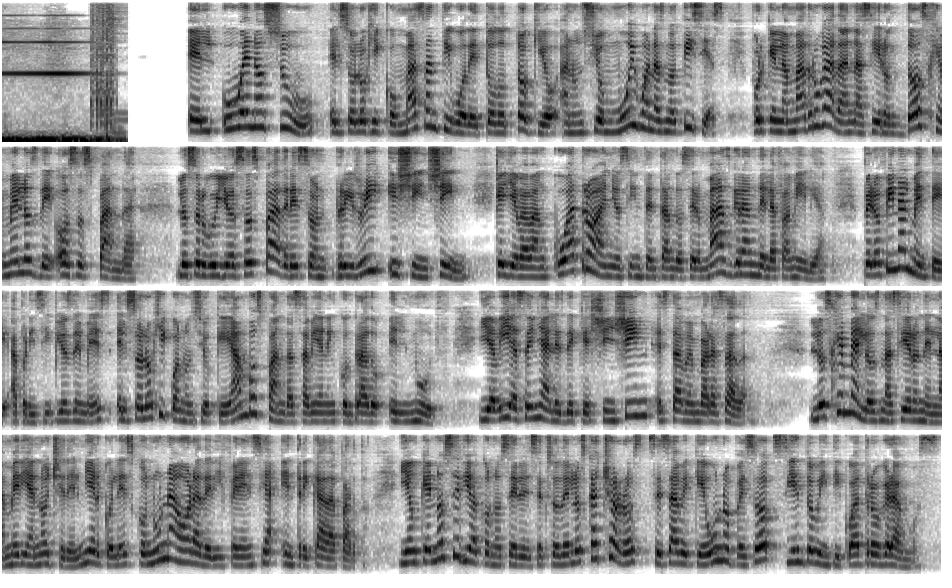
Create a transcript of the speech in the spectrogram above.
El Ueno Zoo, el zoológico más antiguo de todo Tokio, anunció muy buenas noticias, porque en la madrugada nacieron dos gemelos de osos panda, los orgullosos padres son Riri y Shin Shin, que llevaban cuatro años intentando hacer más grande la familia. Pero finalmente, a principios de mes, el zoológico anunció que ambos pandas habían encontrado el mood y había señales de que Shin Shin estaba embarazada. Los gemelos nacieron en la medianoche del miércoles con una hora de diferencia entre cada parto, y aunque no se dio a conocer el sexo de los cachorros, se sabe que uno pesó 124 gramos.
